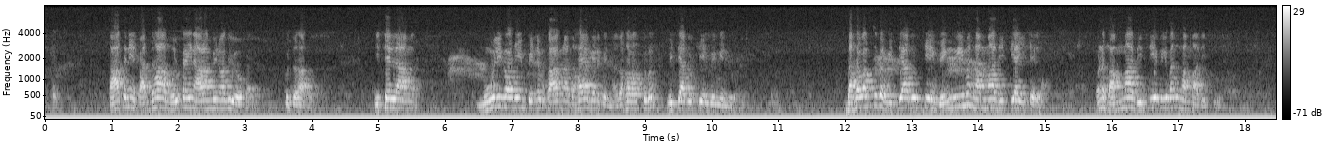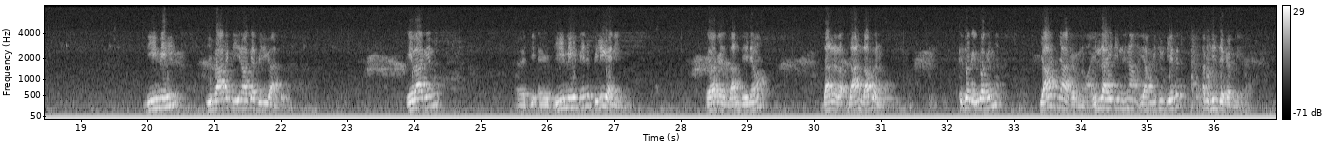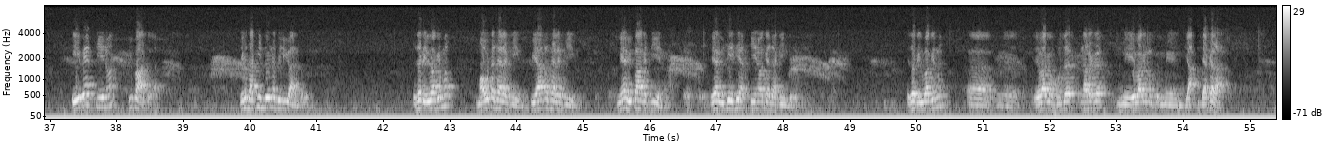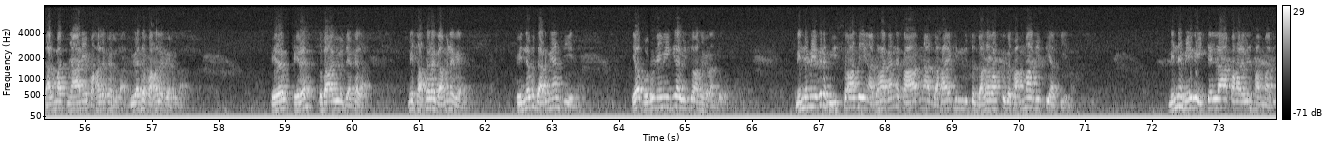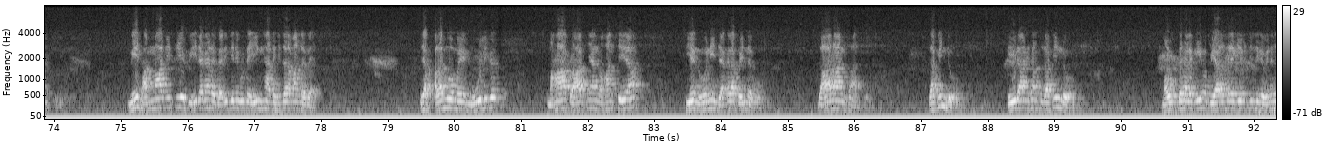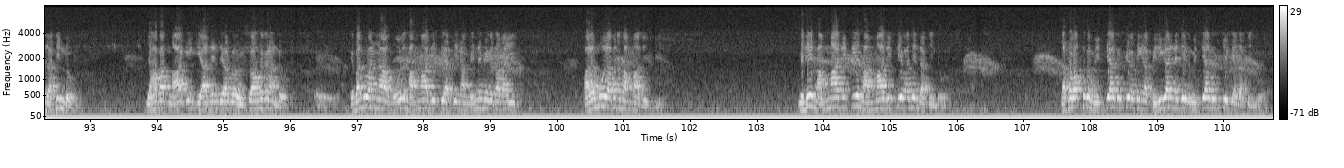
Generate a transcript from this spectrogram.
සාසනයේ ශ්‍රද්ධාව මුල් කරගෙන ආරම්භ වෙනවා කිව්වේ ඕකයි. බුද්ධ ශාසනය. ඉස්සෙල්ලාම මූලික වශයෙන් පෙන්නපු කාරණා 10ක් ගැන පෙන්නනවා. දසවස්තුක මිත්‍යා දෘෂ්ටියෙන් වෙන් වෙන්නේ. දසවස්තුක මිත්‍යා දෘෂ්ටියෙන් වෙන්වීම සම්මා දිට්ඨියයි ඉස්සෙල්ලා. ඔන්න සම්මා දිට්ඨිය පිළිබඳ සම්මා දිට්ඨිය. දීමෙහි විභාග තියනවා කියලා පිළිගන්න ඕනේ. ඒ වගේම දීමෙහි වෙන පිළිගැනීම. ඒ වගේම දන් දෙනවා. දන් දන් ලබනවා. ඒතකොට ඒ වගේම යාඥා කරනවා. ඉල්ලා හිටින්න නම් යම් කිසි විදියක අපි සිද්ධ කරනවා. ඒවත් තියෙනවා විපාකයක්. ඒක දකින්න ඕන පිළිගන්න ඕනේ. ඒතර ඒ වගේම මවුට සැලකීම, පියාට සැලකීම. මෙයා විපාක තියෙනවා. එයා විශේෂයක් තියෙනවා කියලා දකින්න ඕනේ. ඒතර ඒ වගේම ඒ වගේම හොඳ නරක මේ ඒ වගේම මේ දැකලා ධර්මඥානිය පහල කරලා, විවස පහල කරලා පෙර පෙර ස්වභාවය දැකලා මේ සසර ගමන ගැන පෙන්නපු ධර්මයන් තියෙනවා. ඒවා බොරු නෙමෙයි කියලා විශ්වාස කරන්න ඕනේ. මෙන්න මේකට විශ්වාසයෙන් අදාහ ගන්න කාරණා 10කින් යුත් දසවස්තුක සම්මාදිට්ඨියක් තියෙනවා. මෙන්න මේක ඉතෙල්ලා පහළ වෙන සම්මාදිට්ඨිය. මේ සම්මාදිට්ඨිය පිළිද ගන්න බැරි කෙනෙකුට එයින් හට හිතලා මන්න බෑ. ඉතින් පළමුව මේ මූලික මහා ප්‍රඥාන් වහන්සේලා සිය නුවණින් දැකලා පෙන්නපු දානාංශාංශ. දකින්න ඕනේ. සීලානිසංශ දකින්න ඕනේ. මෞර්ථ හැලකීම පියාල හැලකීම කියන එක වෙනස දකින්න ඕනේ. යහපත් මාර්ගයෙන් කියා දෙන දේවල් බව විශ්වාස කරන්න ඕනේ. ඒ බඳු වන්නා මූල සම්මාදිට්ඨිය තියෙනවා මෙන්න මේක තමයි පළමුව ලබන සම්මාදිට්ඨිය. මෙතේ සම්මාදිට්ඨිය සම්මාදිට්ඨිය වශයෙන් දකින්න ඕනේ. දසවත්තුක මිත්‍යා දෘෂ්ටිය වශයෙන් පිළිගන්නේ නැති එක මිත්‍යා දෘෂ්ටිය කියලා දකින්න ඕනේ.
